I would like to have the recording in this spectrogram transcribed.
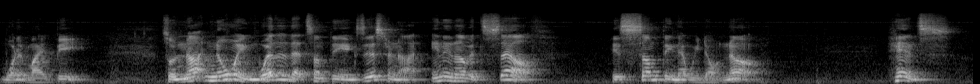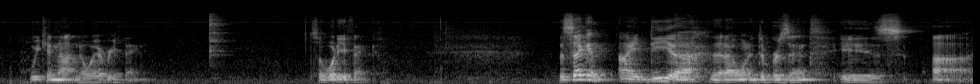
what it might be. So not knowing whether that something exists or not in and of itself is something that we don't know. Hence, we cannot know everything. So what do you think? The second idea that I wanted to present is uh,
